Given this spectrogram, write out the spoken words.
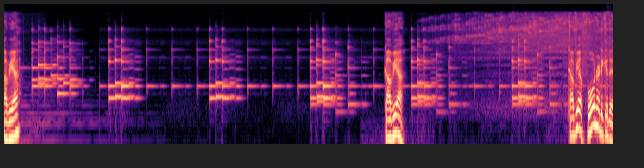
காவியா? காவியா? காவ்யா ஃபோன் அடிக்குது.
